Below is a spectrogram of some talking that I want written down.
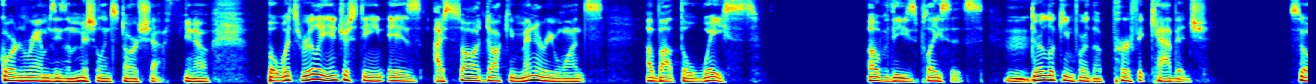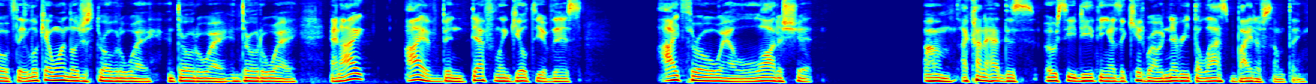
Gordon Ramsay's a Michelin star chef, you know. But what's really interesting is I saw a documentary once about the waste of these places. Hmm. They're looking for the perfect cabbage. So if they look at one, they'll just throw it away and throw it away and throw it away. And I I have been definitely guilty of this. I throw away a lot of shit. Um, I kind of had this OCD thing as a kid where I would never eat the last bite of something.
